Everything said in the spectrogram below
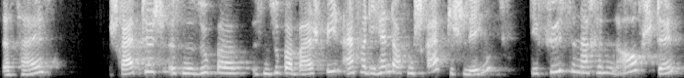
Das heißt, Schreibtisch ist, eine super, ist ein super Beispiel. Einfach die Hände auf den Schreibtisch legen, die Füße nach hinten aufstellen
